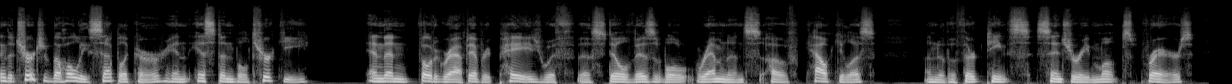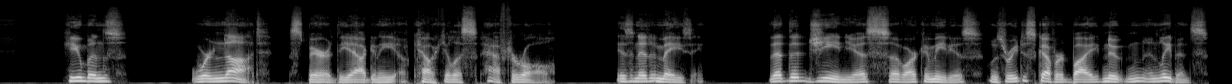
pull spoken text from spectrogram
in the Church of the Holy Sepulchre in Istanbul, Turkey, and then photographed every page with the still visible remnants of calculus under the 13th century monk's prayers, humans were not spared the agony of calculus after all. Isn't it amazing that the genius of Archimedes was rediscovered by Newton and Leibniz?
